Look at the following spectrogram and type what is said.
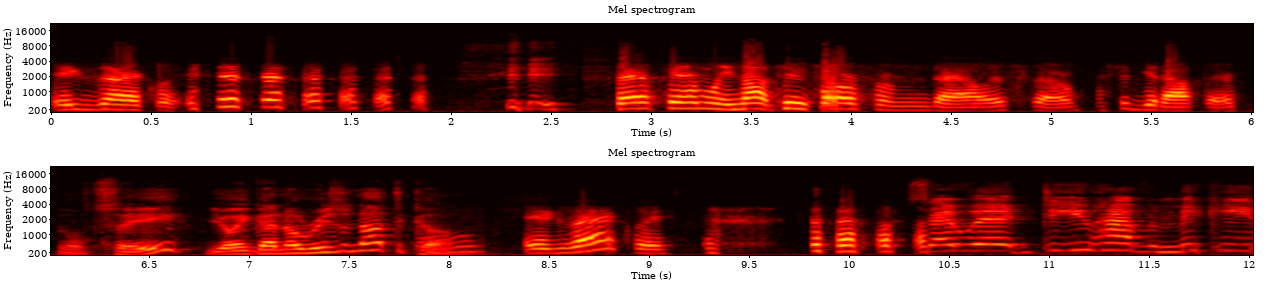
Exactly. that family not too far from Dallas, so I should get out there. Well, see, you ain't got no reason not to come. Exactly. So, uh, do you have Mickey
